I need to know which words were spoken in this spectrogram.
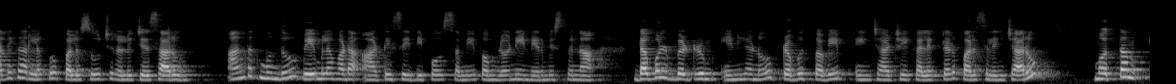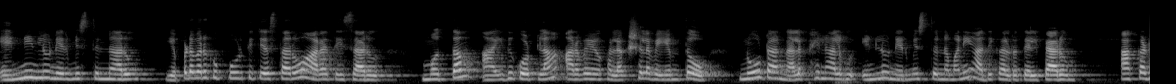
అధికారులకు పలు సూచనలు చేశారు. అంతకుముందు వేములవాడ ఆర్టీసీ డిపో సమీపంలోని నిర్మిస్తున్న డబుల్ బెడ్రూమ్ ఇండ్లను ప్రభుత్వ విప్ ఇన్ఛార్జి కలెక్టర్ పరిశీలించారు. మొత్తం ఎన్నిళ్ళు నిర్మిస్తున్నారు? ఎప్పటి వరకు పూర్తి చేస్తారో ఆరా తీశారు. మొత్తం ఐదు కోట్ల అరవై ఒక లక్షల వ్యయంతో నూట నలభై నాలుగు ఇండ్లు నిర్మిస్తున్నామని అధికారులు తెలిపారు. అక్కడ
